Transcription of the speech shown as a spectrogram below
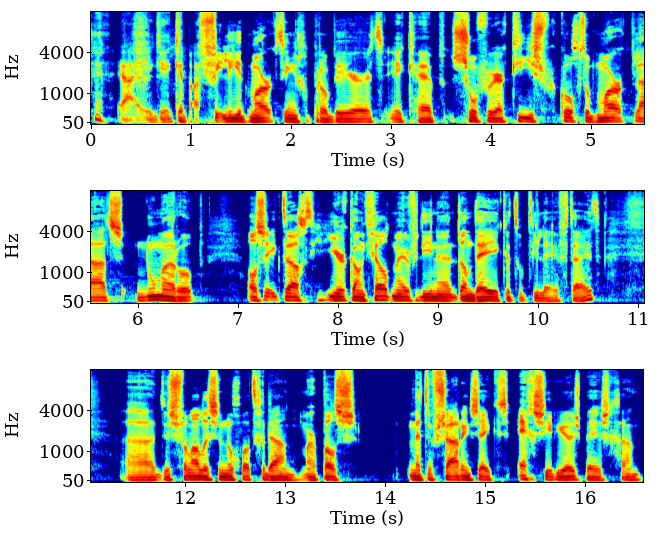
ja, ik, ik, heb affiliate marketing geprobeerd. Ik heb software keys verkocht op Marktplaats. Noem maar op. Als ik dacht, hier kan ik geld mee verdienen, dan deed ik het op die leeftijd. dus van alles en nog wat gedaan. Maar pas met de verzadigingstekens echt serieus bezig gaan.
